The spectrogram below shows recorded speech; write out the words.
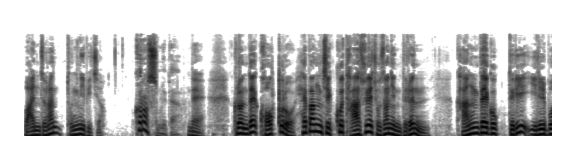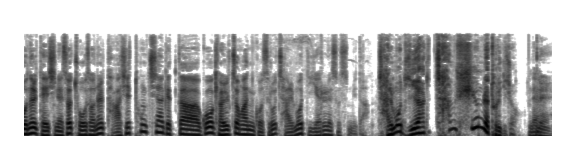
완전한 독립이죠. 그렇습니다. 네. 그런데 거꾸로 해방 직후 다수의 조선인들은 강대국들이 일본을 대신해서 조선을 다시 통치하겠다고 결정한 것으로 잘못 이해를 했었습니다. 잘못 이해하기 참 쉬운 레토릭이죠. 네.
